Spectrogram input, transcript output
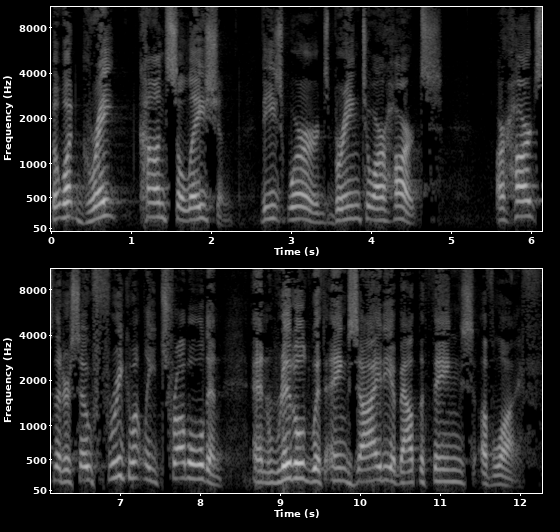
But what great consolation these words bring to our hearts. Our hearts that are so frequently troubled and, and riddled with anxiety about the things of life.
